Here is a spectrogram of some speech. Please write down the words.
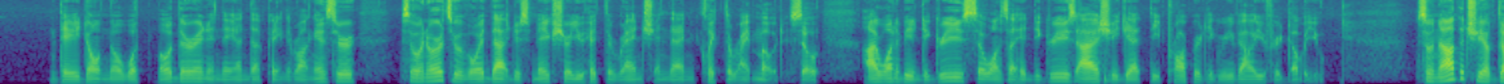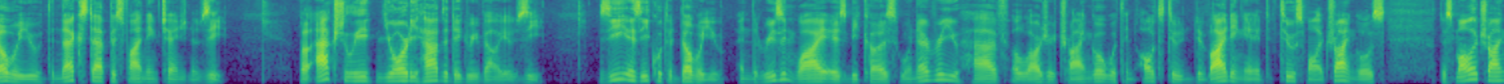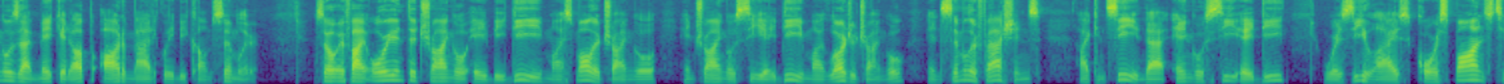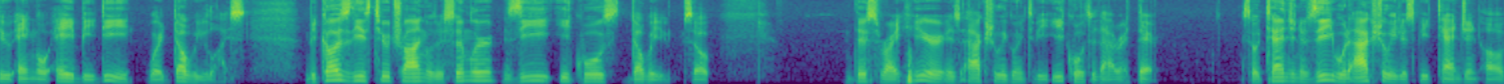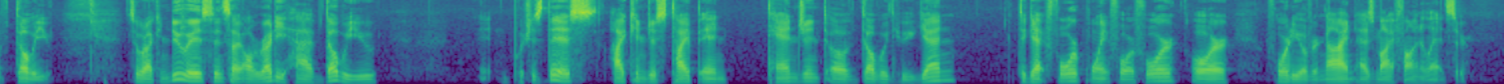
They don't know what mode they're in and they end up getting the wrong answer. So in order to avoid that, just make sure you hit the wrench and then click the right mode. So I want to be in degrees, so once I hit degrees, I actually get the proper degree value for W. So now that you have W, the next step is finding tangent of Z. But actually, you already have the degree value of Z. Z is equal to W, and the reason why is because whenever you have a larger triangle with an altitude dividing it into two smaller triangles, the smaller triangles that make it up automatically become similar. So if I oriented triangle ABD, my smaller triangle, and triangle CAD, my larger triangle, in similar fashions, I can see that angle CAD, where Z lies, corresponds to angle ABD, where W lies. Because these two triangles are similar, Z equals W. So this right here is actually going to be equal to that right there. So tangent of Z would actually just be tangent of W. So what I can do is, since I already have W, which is this, I can just type in tangent of W again to get 4.44 or 40 over 9 as my final answer.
